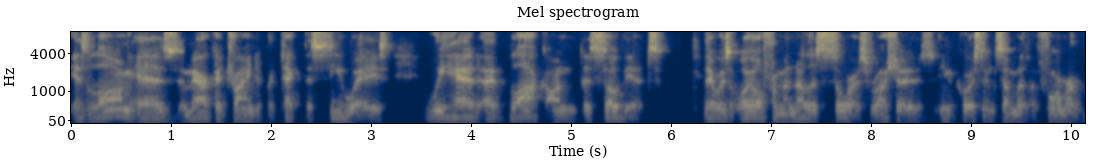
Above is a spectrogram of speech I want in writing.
as long as America trying to protect the seaways, we had a block on the Soviets. There was oil from another source. Russia, is, of course, in some of the former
